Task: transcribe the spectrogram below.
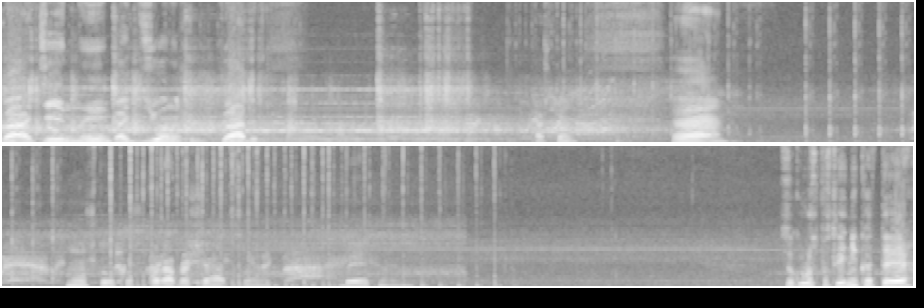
Гадины, гаденыши, гады. А что? А... Ну что, пора прощаться. Бэтмен. Загруз последний КТ.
